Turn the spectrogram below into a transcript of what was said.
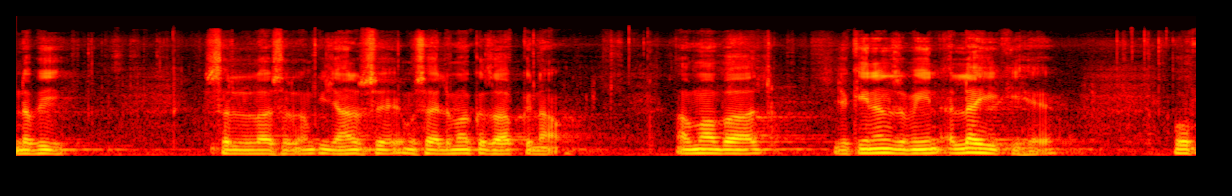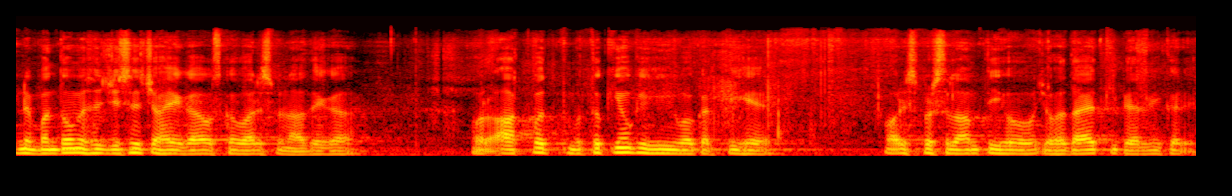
नबी सल्लल्लाहु अलैहि वसल्लम की जानब से मुसलमा कज़ाब के नाम। अम्मा बाद यकीनन ज़मीन अल्लाह ही की है। वो अपने बंदों में से जिसे चाहेगा उसका वारिस बना देगा और आकबत मुतकियों की ही हुआ करती है और इस पर सलामती हो जो हदायत की पैरवी करे।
